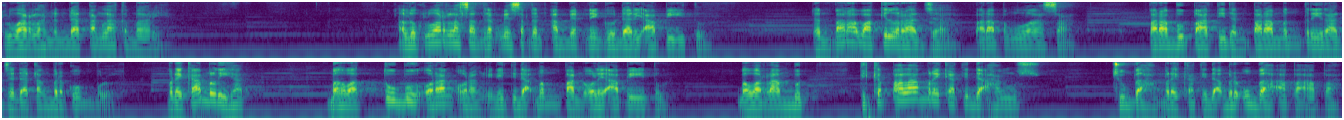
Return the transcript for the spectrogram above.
keluarlah dan datanglah kemari. Lalu keluarlah Sadrak, Mesak, dan Abednego dari api itu. Dan para wakil raja, para penguasa, para bupati, dan para menteri raja datang berkumpul. Mereka melihat bahwa tubuh orang-orang ini tidak mempan oleh api itu, bahwa rambut di kepala mereka tidak hangus, jubah mereka tidak berubah apa-apa,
